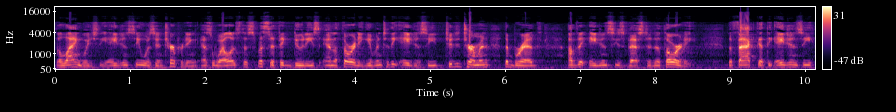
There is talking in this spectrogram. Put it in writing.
the language the agency was interpreting as well as the specific duties and authority given to the agency to determine the breadth of the agency's vested authority. The fact that the agency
